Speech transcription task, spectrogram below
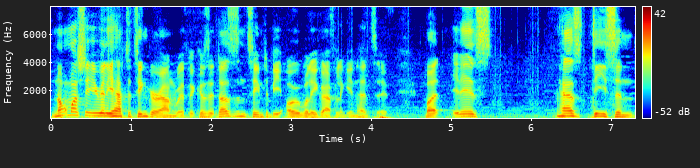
not much that you really have to tinker around with because it doesn't seem to be overly graphically intensive, but it is has decent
